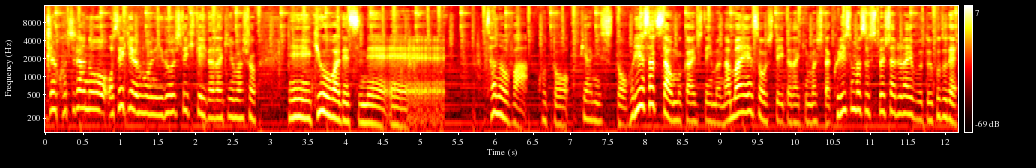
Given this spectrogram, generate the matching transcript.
じゃあこちらのお席の方に移動してきていただきましょう。えー、今日はですね、えー、サノバことピアニスト堀江幸さんをお迎えして今生演奏していただきました。クリスマススペシャルライブということで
